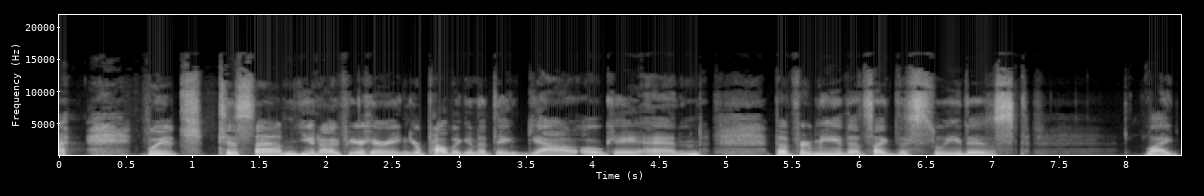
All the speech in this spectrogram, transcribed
Which to some, you know, if you're hearing, you're probably going to think, yeah, okay, and. But for me, that's like the sweetest like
